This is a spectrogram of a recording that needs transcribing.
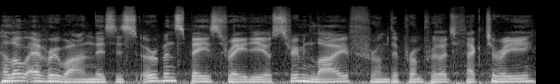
Hello everyone, this is Urban Space Radio streaming live from the Promprylad factory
